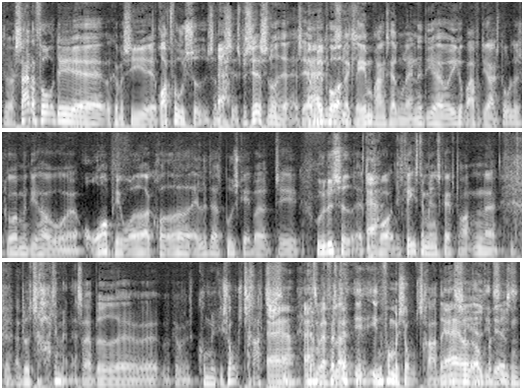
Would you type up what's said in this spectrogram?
Det var sejt at få det, øh, kan man sige, øh, råt for udsødet, som Ja. ja. siger. Specielt sådan noget her. Altså, jeg er Ja, ja, med på, at reklamebranchen og alt muligt andet, de har jo ikke bare, fordi de har stolet skåret, men de har jo øh, overpebret og krydret alle deres budskaber til hudløshed, at jeg Ja. tror, at de fleste mennesker efterhånden er, er blevet trætte, mand. Altså er blevet øh, kan man, kommunikationstræt. Ja, ja. Ja, altså i hvert fald informationstræt. Ikke? Ja, jo, se jo, alle de der præcis. sådan,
